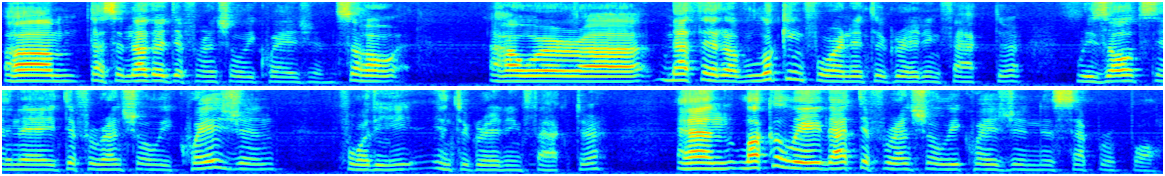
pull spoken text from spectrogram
Um, that's another differential equation. So our uh, method of looking for an integrating factor results in a differential equation for the integrating factor. And luckily, that differential equation is separable.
